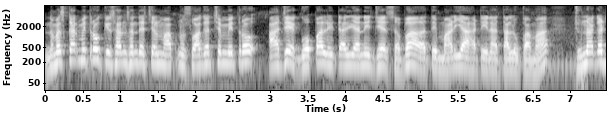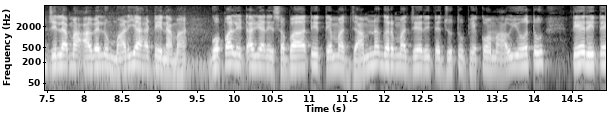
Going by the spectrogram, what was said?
નમસ્કાર મિત્રો કિસાન સંદેશ ચેનલમાં આપનું સ્વાગત છે. મિત્રો આજે ગોપાલ ઇટાલિયાની જે સભા હતી માળિયાહાટીના તાલુકામાં જુનાગઢ જિલ્લામાં આવેલું માળિયાહાટીનામાં ગોપાલ ઇટાલિયાની સભા હતી. તેમાં જામનગરમાં જે રીતે જૂતું ફેંકવામાં આવ્યું હતું તે રીતે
